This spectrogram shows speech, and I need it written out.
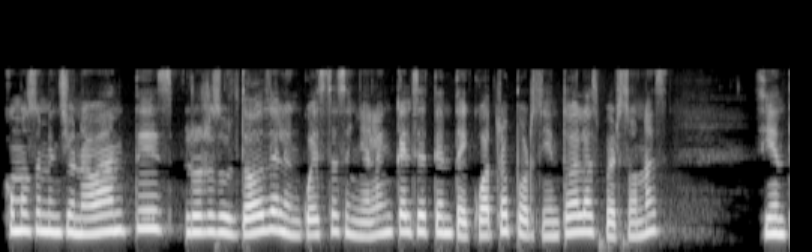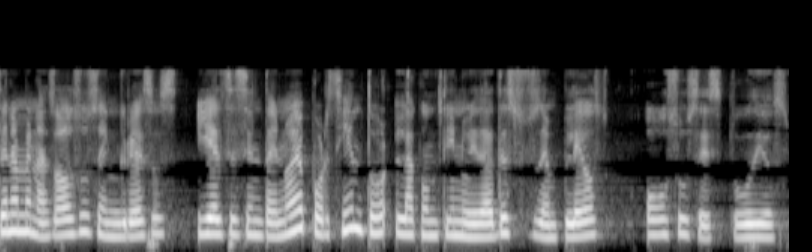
como se mencionaba antes, los resultados de la encuesta señalan que el 74% de las personas sienten amenazados sus ingresos y el 69% la continuidad de sus empleos o sus estudios.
